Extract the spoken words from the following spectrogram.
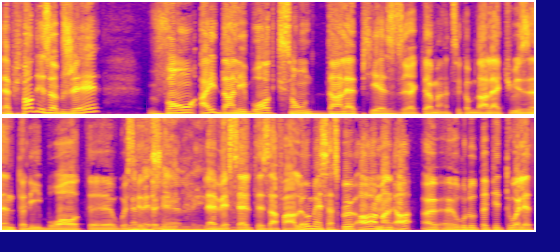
La plupart des objets vont être dans les boîtes qui sont dans la pièce directement. Tu sais, comme dans la cuisine, tu as les boîtes euh, où est-ce La que vaisselle, les- la vaisselle, tes affaires-là, mais ça se peut, ah, ah, un, un rouleau de papier de toilette.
